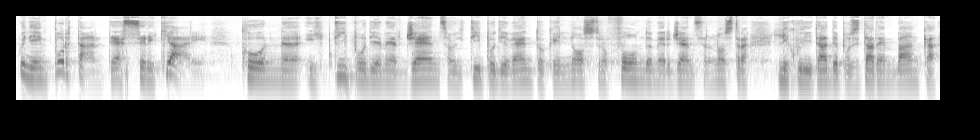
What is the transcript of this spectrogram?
Quindi è importante essere chiari con il tipo di emergenza o il tipo di evento che il nostro fondo emergenza, la nostra liquidità depositata in banca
